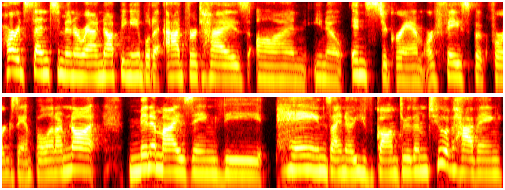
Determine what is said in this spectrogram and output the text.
hard sentiment around not being able to advertise on you know instagram or facebook for example. And i'm not minimizing the pains. I know you've gone through them too of having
